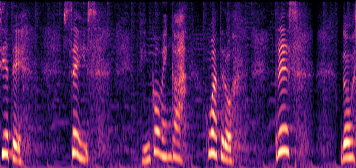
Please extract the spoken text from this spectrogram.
7. 6. 5. Venga. 4. 3. 2.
